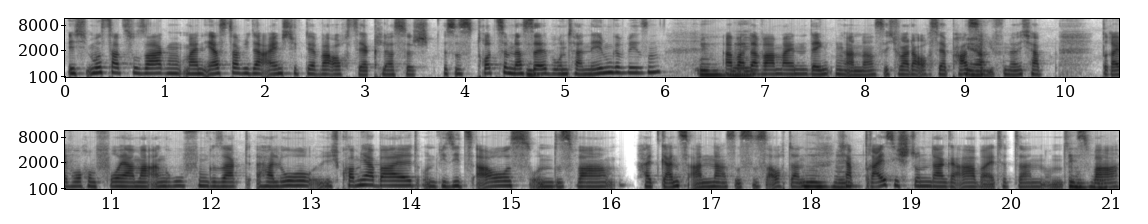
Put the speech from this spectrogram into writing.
ich muss dazu sagen, mein erster Wiedereinstieg, der war auch sehr klassisch. Es ist trotzdem dasselbe mhm. Unternehmen gewesen, mhm. aber da war mein Denken anders. Ich war da auch sehr passiv. Ja. Ne? Ich habe drei Wochen vorher mal angerufen, gesagt, hallo, ich komme ja bald und wie sieht's aus? Und es war halt ganz anders. Es ist auch dann, mhm. ich habe 30 Stunden da gearbeitet dann und es mhm. war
